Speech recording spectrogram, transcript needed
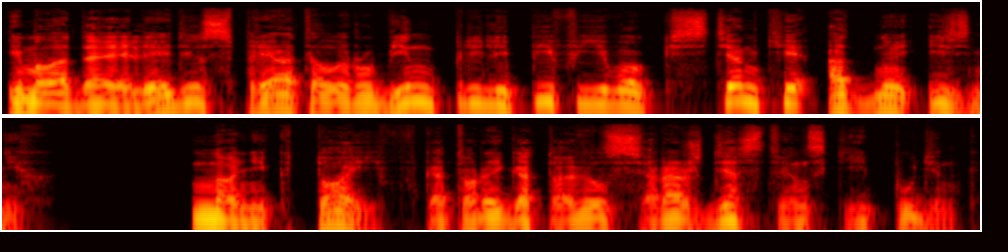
и молодая леди спрятала рубин, прилепив его к стенке одной из них. Но не к той, в которой готовился рождественский пудинг.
